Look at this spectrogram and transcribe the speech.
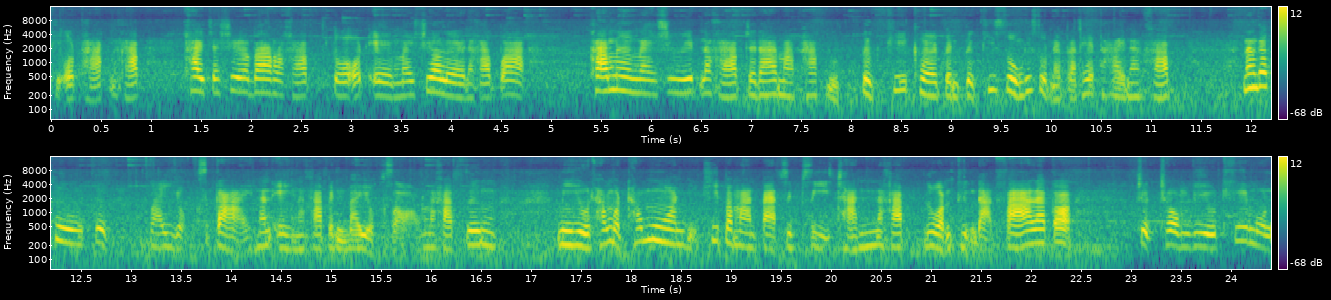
ที่โอ๊ตพักนะครับ ใครจะเชื่อบ้างล่ะครับ ตัวโอ๊ตเองไม่เชื่อเลยนะครับว่า ครั้งหนึ่งในชีวิตนะครับ จะได้มาพักอยู่ตึกที่เคยเป็นตึกที่สูงที่สุดในประเทศไทยนะครับ นั่นก็คือตึกใบหยกสกายนั่นเองนะคะ เป็นใบหยกสองนะครับ ซึ่งมีอยู่ทั้งหมดทั้งมวลอยู่ที่ประมาณ 84 ชั้นนะครับ รวมถึงดาดฟ้าแล้วก็จุดชมวิวที่หมุน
